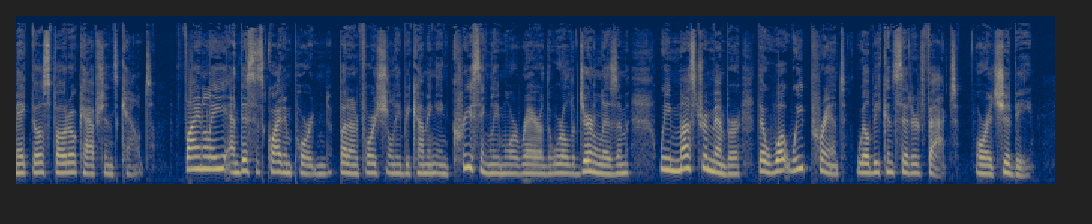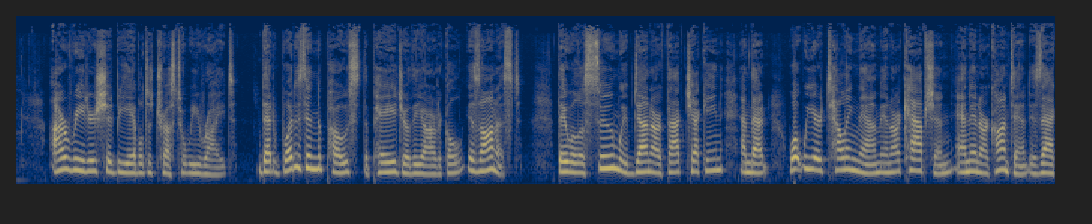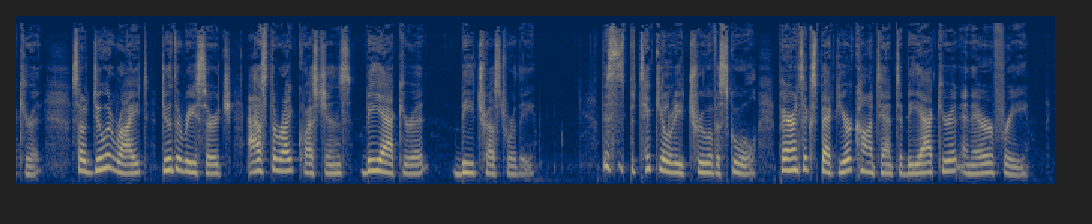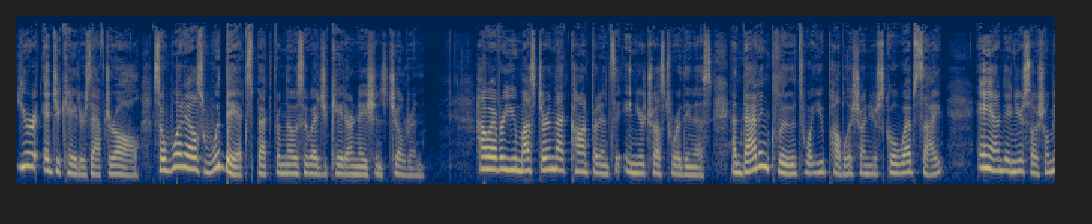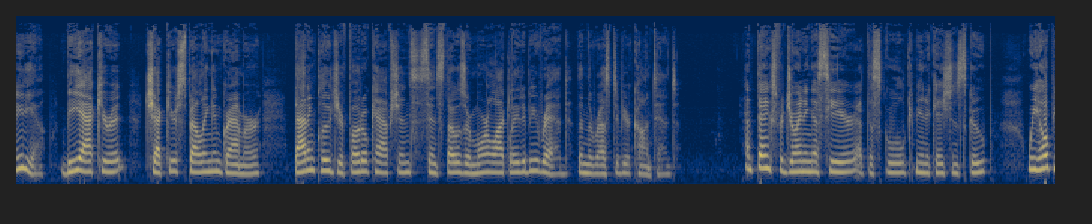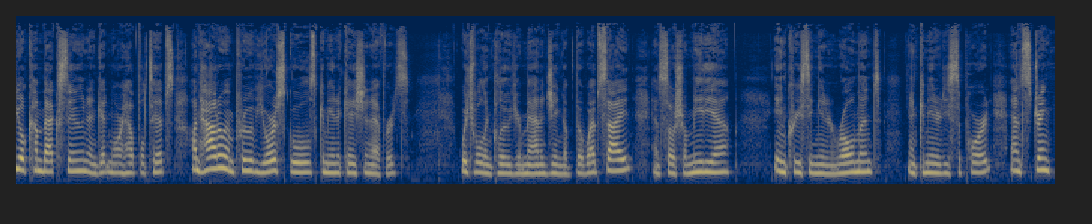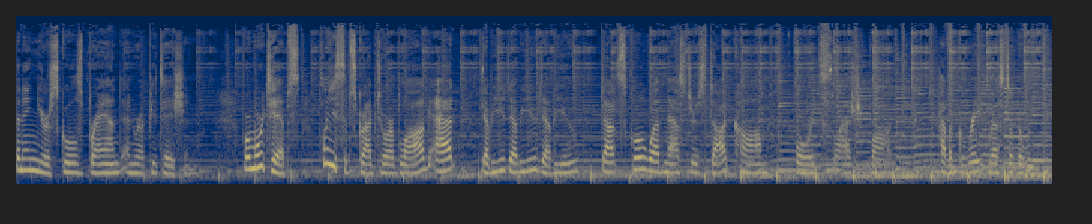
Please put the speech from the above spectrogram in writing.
Make those photo captions count. Finally, and this is quite important, but unfortunately becoming increasingly more rare in the world of journalism, we must remember that what we print will be considered fact, or it should be. Our readers should be able to trust what we write, that what is in the post, the page, or the article is honest. They will assume we've done our fact checking and that what we are telling them in our caption and in our content is accurate. So do it right, do the research, ask the right questions, be accurate, be trustworthy. This is particularly true of a school. Parents expect your content to be accurate and error free. You're educators, after all, so what else would they expect from those who educate our nation's children? However, you must earn that confidence in your trustworthiness, and that includes what you publish on your school website and in your social media. Be accurate, check your spelling and grammar. That includes your photo captions, since those are more likely to be read than the rest of your content. And thanks for joining us here at the School Communication Scoop. We hope you'll come back soon and get more helpful tips on how to improve your school's communication efforts which will include your managing of the website and social media, increasing in enrollment and community support, and strengthening your school's brand and reputation. For more tips, please subscribe to our blog at www.schoolwebmasters.com forward slash blog. Have a great rest of the week.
